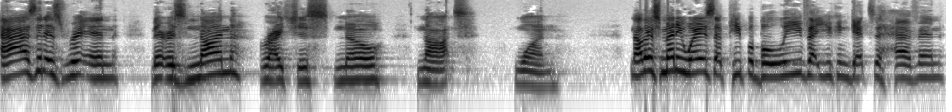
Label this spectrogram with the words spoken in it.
As it is written, there is none righteous, no, not one. Now, there's many ways that people believe that you can get to heaven,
